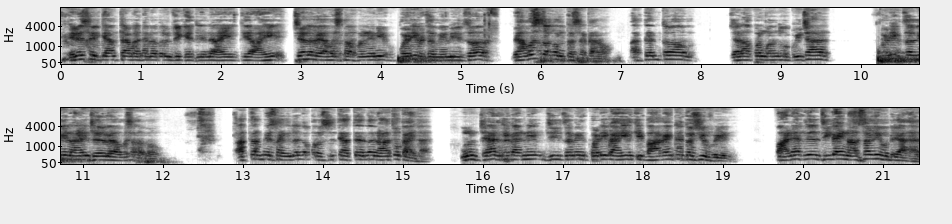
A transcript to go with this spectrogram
एनएसए कॅम्पच्या माध्यमातून जी घेतलेली आहे ती आहे जल व्यवस्थापन आणि पडीक जमिनीचं व्यवस्थापन कसं करावं? अत्यंत ज्याला आपण म्हणतो विचार पडीक जमीन आणि जल व्यवस्थापन आता मी सांगितलं का परिस्थिती अत्यंत राहतो कायदा म्हणून ज्या ठिकाणी जी जमीन पडीक आहे ती बागायती कशी होईल? पाण्यातली जी काही नासाडी होते आहे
